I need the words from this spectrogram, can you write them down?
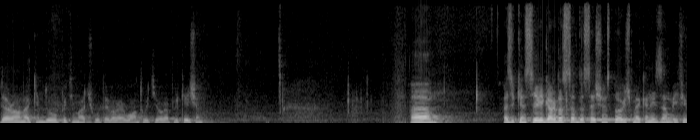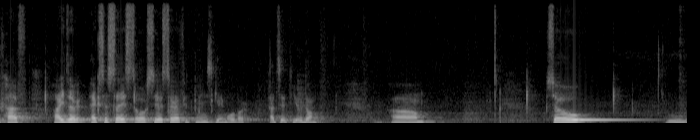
there on I can do pretty much whatever I want with your application. Um, as you can see, regardless of the session storage mechanism, if you have either XSS or CSRF, it means game over. That's it, you're done. Um, so, ooh.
